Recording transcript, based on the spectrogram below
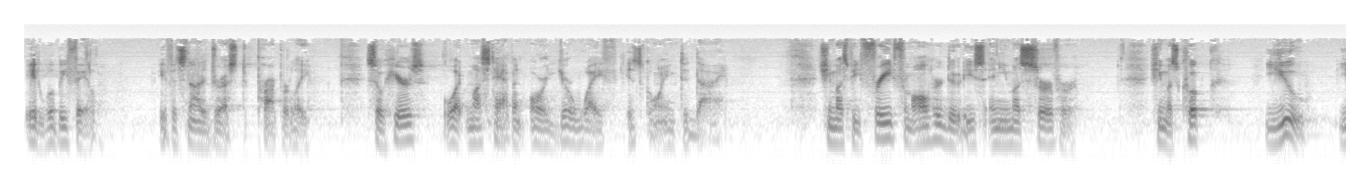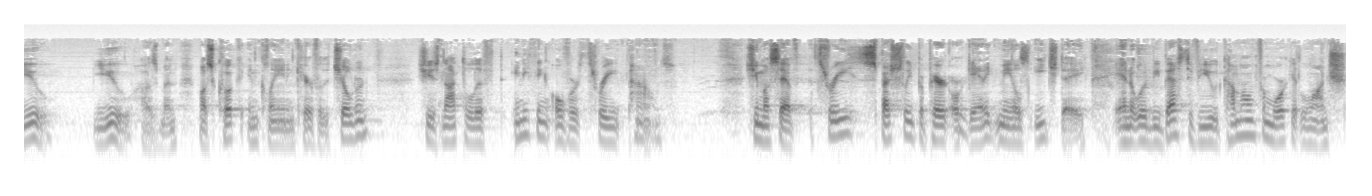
It will be fatal if it's not addressed properly. So here's what must happen, or your wife is going to die. She must be freed from all her duties, and you must serve her. She must cook. You, you, you, husband, must cook and clean and care for the children. She is not to lift anything over three pounds. She must have three specially prepared organic meals each day, and it would be best if you would come home from work at lunch,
